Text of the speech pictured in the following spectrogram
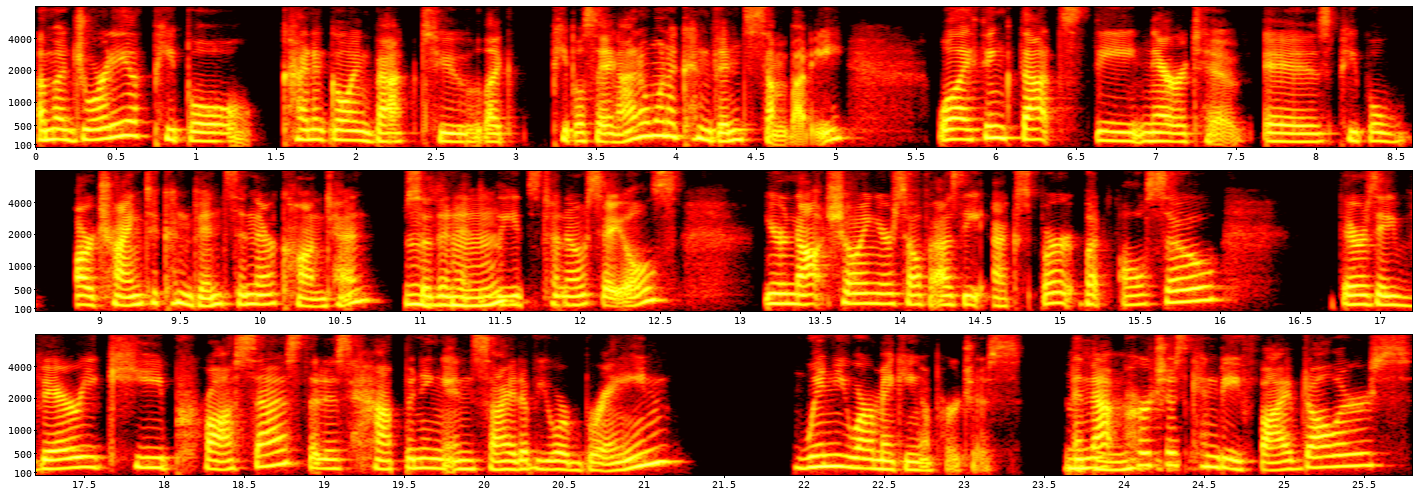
a majority of people kind of going back to like people saying, I don't want to convince somebody. Well, I think that's the narrative is people are trying to convince in their content. So then it Mhm. leads to no sales. You're not showing yourself as the expert, but also there's a very key process that is happening inside of your brain when you are making a purchase. And that Mhm. purchase can be $5,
